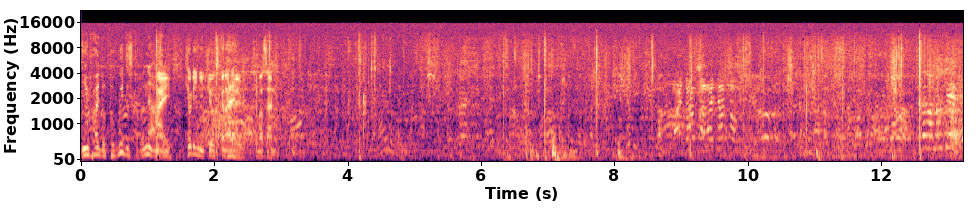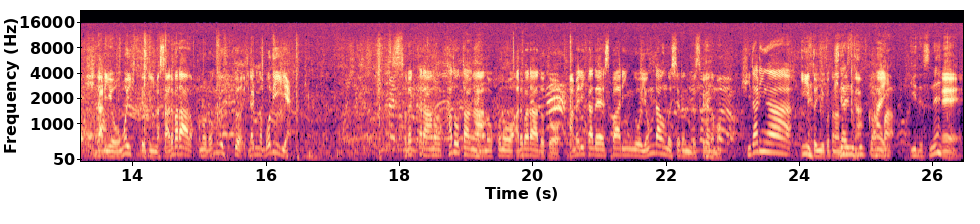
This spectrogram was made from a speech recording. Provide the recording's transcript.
インファイト得意ですからね。はい。距離に気をつけなければいけません。左を思い切って振ります。アルバラードこのロングフック左のボディへ。それからあの角田があのこのアルバラードとアメリカでスパーリングを4ラウンドしてるんですけれども、左がいいということなんですが、はい、いいですね、え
